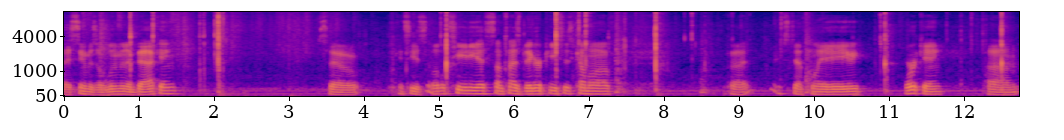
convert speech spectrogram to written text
I assume is aluminum backing. So you can see it's a little tedious. Sometimes bigger pieces come off, but it's definitely working. Um,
